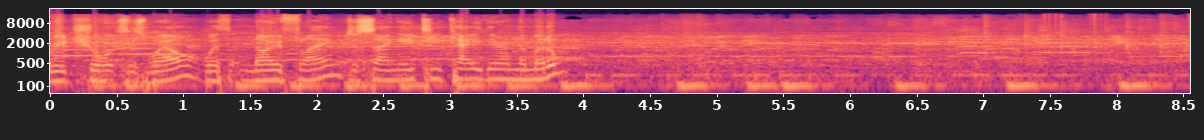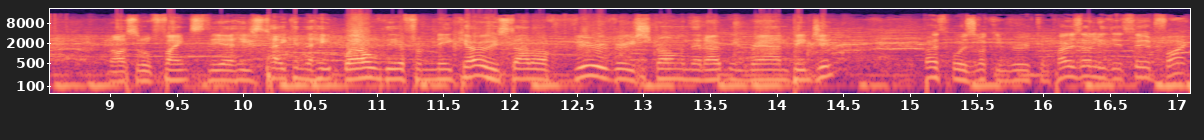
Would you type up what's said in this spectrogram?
red shorts as well, with no flame, just saying ETK there in the middle. Nice little feints there. He's taken the heat well there from Nico, who started off very, very strong in that opening round, Benji. Both boys looking very composed. Only their third fight.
